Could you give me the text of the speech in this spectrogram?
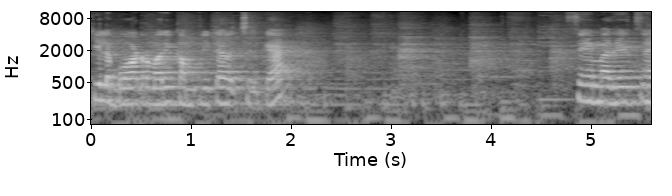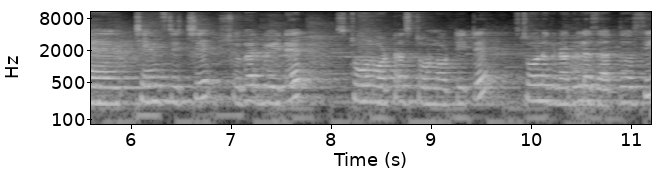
கீழே பார்டர் மாதிரி கம்ப்ளீட்டாக வச்சுருக்கேன். சேம் அதே chain stitch sugar bead stone ஒட்டுற ஸ்டோன் ஒட்டிட்டு ஸ்டோனுக்கு நடுவில் ஜர்தோசி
